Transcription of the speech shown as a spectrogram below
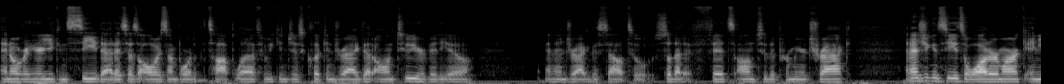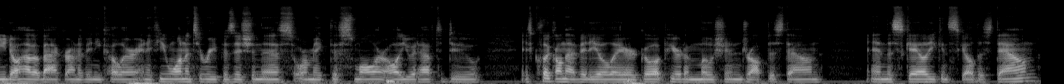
And over here you can see that it says always I'm bored at the top left. We can just click and drag that onto your video and then drag this out to, so that it fits onto the Premiere track. And as you can see, it's a watermark and you don't have a background of any color. And if you wanted to reposition this or make this smaller, all you would have to do is click on that video layer, go up here to motion, drop this down, and the scale, you can scale this down.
